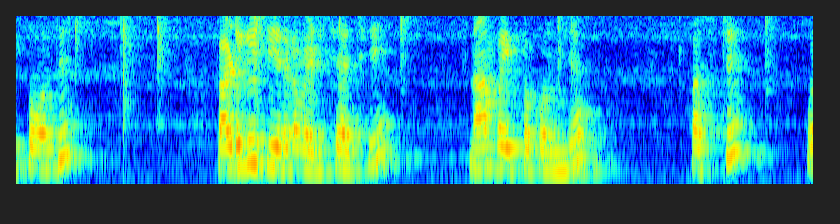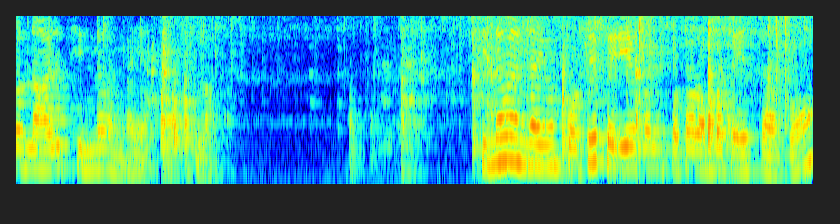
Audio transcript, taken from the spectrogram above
இப்போ வந்து கடுகு சீரகம் வெடிச்சாச்சு. நாம் இப்போ கொஞ்சம் ஃபஸ்ட்டு ஒரு நாலு சின்ன வெங்காயம் சேர்த்துக்கலாம். சின்ன வெங்காயம் போட்டு பெரிய வெங்காயம் போட்டால் ரொம்ப டேஸ்ட்டாக இருக்கும்.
